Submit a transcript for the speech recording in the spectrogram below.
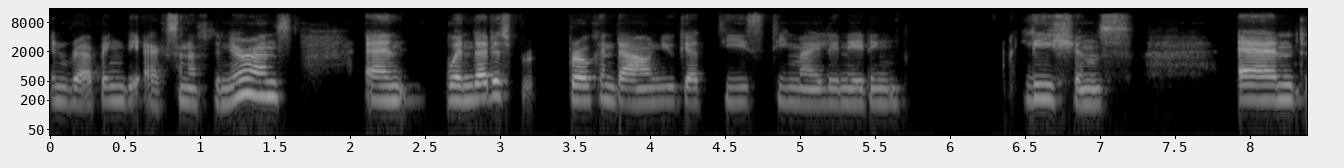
enwrapping the axon of the neurons, and when that is broken down, you get these demyelinating lesions. And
